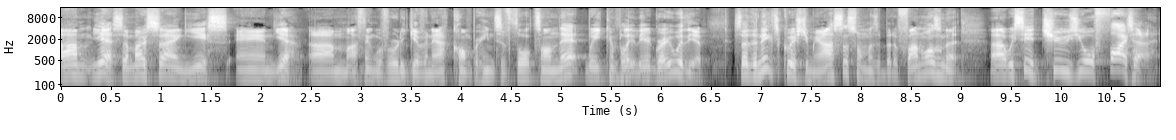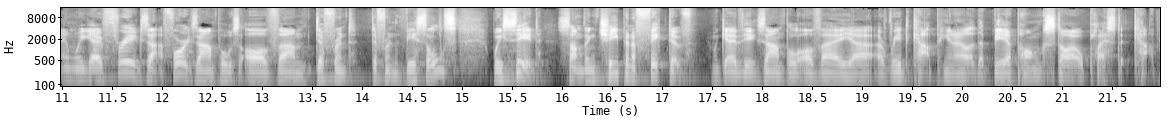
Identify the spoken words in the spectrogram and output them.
Um, yeah, so most saying yes, and yeah, um, I think we've already given our comprehensive thoughts on that. We completely agree with you. So the next question we asked, this one was a bit of fun, wasn't it? Uh, we said choose your fighter, and we gave three, exa- four examples of um, different different vessels. We said something cheap and effective. We gave the example of a, uh, a red cup, you know, like the beer pong style plastic cup.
